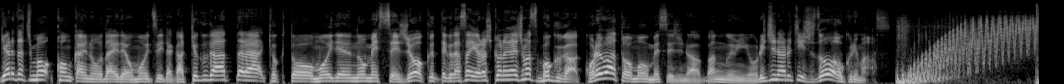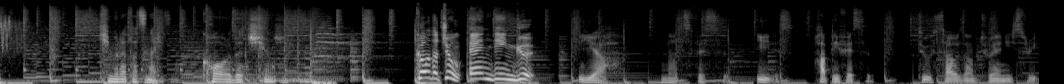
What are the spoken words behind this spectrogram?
ギャルたちも今回のお題で思いついた楽曲があったら曲と思い出のメッセージを送ってください。よろしくお願いします。僕がこれはと思うメッセージには番組オリジナル T シャツを送ります。木村達成コールドチューンコールドチューンエンディング。いや夏フェスいいです。ハッピーフェス2023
